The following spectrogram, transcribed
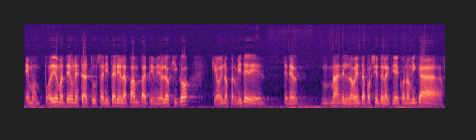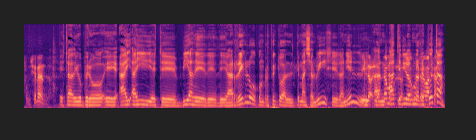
hemos podido mantener un estatus sanitario en La Pampa epidemiológico que hoy nos permite tener más del 90% de la actividad económica funcionando. Está, digo, pero eh, ¿hay, hay este, vías de, arreglo con respecto al tema de San Luis, eh, Daniel? ¿Has tenido alguna respuesta?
